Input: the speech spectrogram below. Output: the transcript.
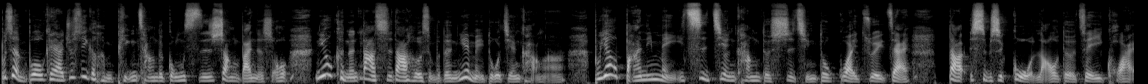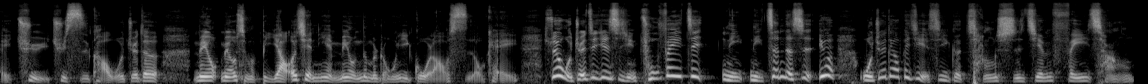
不是很不 OK 啊，就是一个很平常的公司上班的时候，你有可能大吃大喝什么的，你也没多健康啊，不要把你每一次健康的事情都怪罪在大是不是过劳的这一块去去思考，我觉得没有没有什么必要，而且你也没有那么容易过劳死，OK？所以我觉得这件事情，除非这你你真的是，因为我觉得调配机也是一个长时间非常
